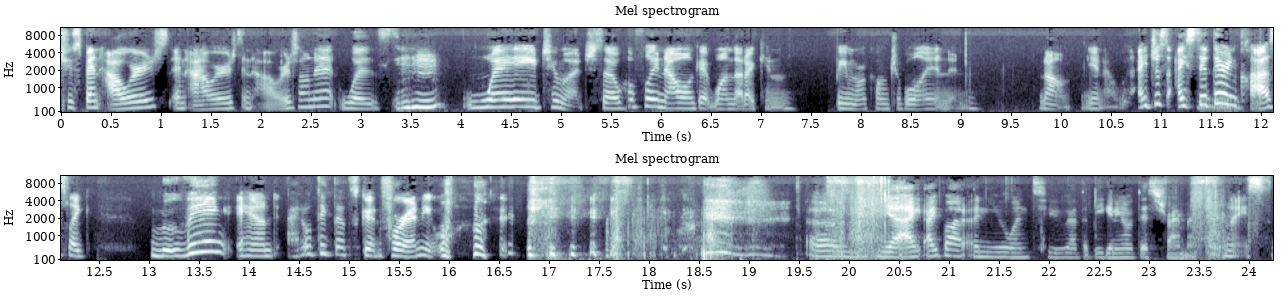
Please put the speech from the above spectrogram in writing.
to spend hours and hours and hours on it was mm-hmm. way too much. So hopefully now I'll get one that I can be more comfortable in and not, you know, I just I sit there in class like moving and I don't think that's good for anyone. um, yeah, I, I bought a new one too at the beginning of this trimester. Nice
